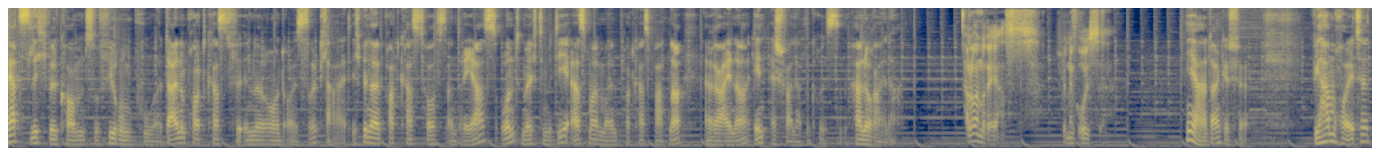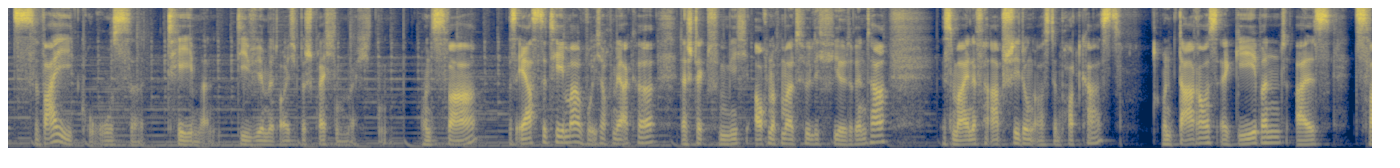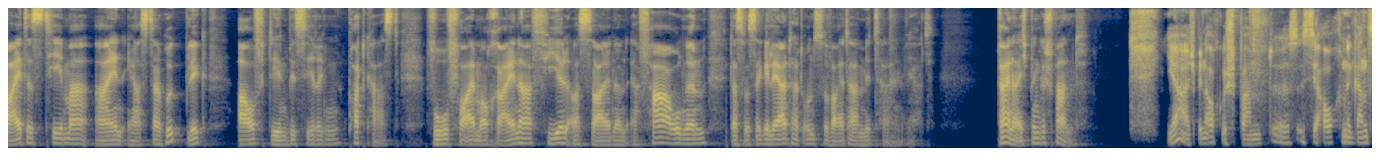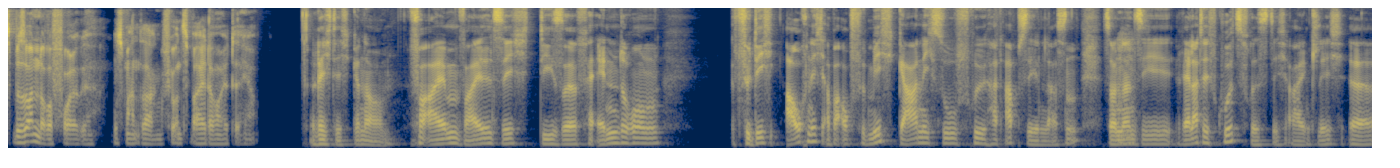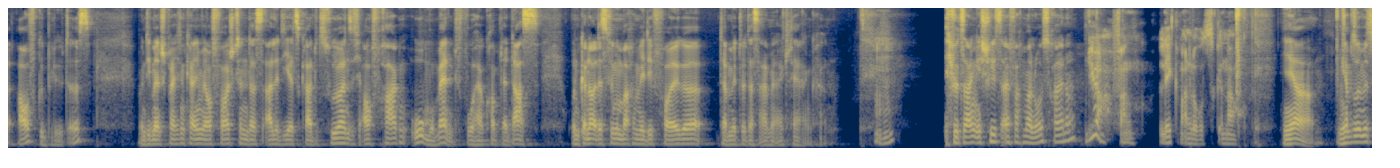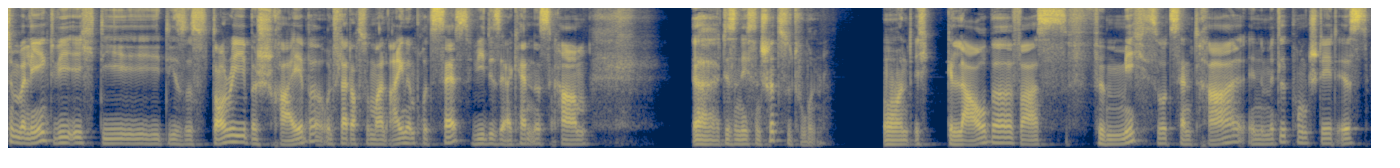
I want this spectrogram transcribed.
Herzlich willkommen zu Führung pur, deinem Podcast für innere und äußere Klarheit. Ich bin dein Podcast-Host Andreas und möchte mit dir erstmal meinen Podcast-Partner Rainer in Eschweiler begrüßen. Hallo Rainer. Hallo Andreas, schöne Grüße. Ja, danke schön. Wir haben heute zwei große Themen, die wir mit euch besprechen möchten. Und zwar das erste Thema, wo ich auch merke, da steckt für mich auch noch mal natürlich viel drinter ist meine Verabschiedung aus dem Podcast und daraus ergebend als zweites Thema ein erster Rückblick auf den bisherigen Podcast, wo vor allem auch Rainer viel aus seinen Erfahrungen, das, was er gelernt hat und so weiter mitteilen wird. Rainer, ich bin gespannt. Ja, ich bin auch gespannt. Es ist ja auch eine ganz besondere Folge, muss man sagen, für uns beide heute, ja. Richtig, genau. Vor allem, weil sich diese Veränderung für dich auch nicht, aber auch für mich gar nicht so früh hat absehen lassen, sondern mhm. sie relativ kurzfristig eigentlich äh, aufgeblüht ist. Und dementsprechend kann ich mir auch vorstellen, dass alle, die jetzt gerade zuhören, sich auch fragen, oh Moment, woher kommt denn das? Und genau deswegen machen wir die Folge, damit wir das einmal erklären können. Mhm. Ich würde sagen, ich schieße einfach mal los, Rainer. Ja, fang, leg mal los, genau. Ja, ich habe so ein bisschen überlegt, wie ich die, diese Story beschreibe und vielleicht auch so meinen eigenen Prozess, wie diese Erkenntnis kam, äh, diesen nächsten Schritt zu tun. Und ich glaube, was für mich so zentral in dem Mittelpunkt steht, ist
